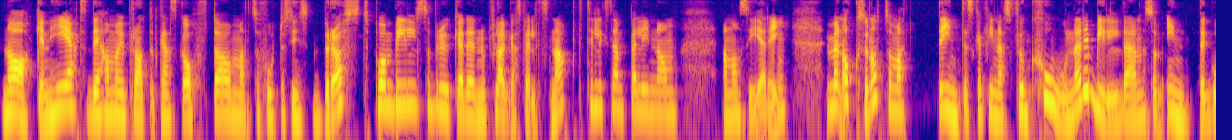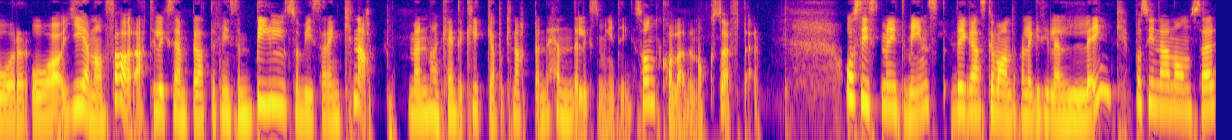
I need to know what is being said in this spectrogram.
nakenhet. Det har man ju pratat ganska ofta om att så fort det syns ett bröst på en bild så brukar den flaggas väldigt snabbt, till exempel inom annonsering. Men också något som att det inte ska finnas funktioner i bilden som inte går att genomföra. Till exempel att det finns en bild som visar en knapp, men man kan inte klicka på knappen, det händer liksom ingenting. Sånt kollar den också efter. Och sist men inte minst, det är ganska vanligt att man lägger till en länk på sina annonser.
